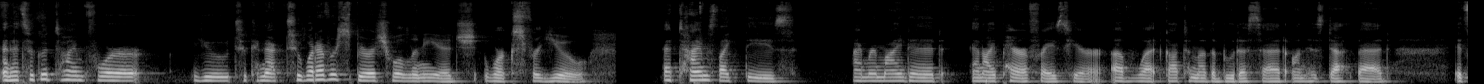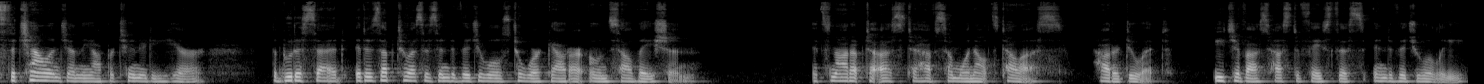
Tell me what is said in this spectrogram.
And it's a good time for you to connect to whatever spiritual lineage works for you. At times like these, I'm reminded, and I paraphrase here, of what Gautama the Buddha said on his deathbed. It's the challenge and the opportunity here. The Buddha said, It is up to us as individuals to work out our own salvation. It's not up to us to have someone else tell us how to do it. Each of us has to face this individually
